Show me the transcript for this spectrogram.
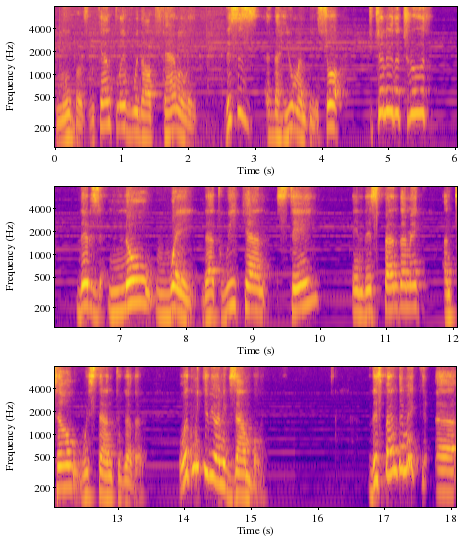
neighbors. We can't live without family. This is the human being. So, to tell you the truth, there is no way that we can stay in this pandemic until we stand together. Let me give you an example. This pandemic uh,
